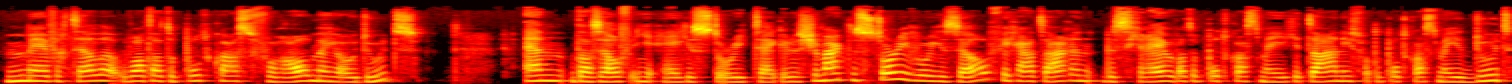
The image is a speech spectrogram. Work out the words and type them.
mij vertellen wat dat de podcast vooral met jou doet. En dat zelf in je eigen story taggen. Dus je maakt een story voor jezelf. Je gaat daarin beschrijven wat de podcast met je gedaan heeft, wat de podcast met je doet,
